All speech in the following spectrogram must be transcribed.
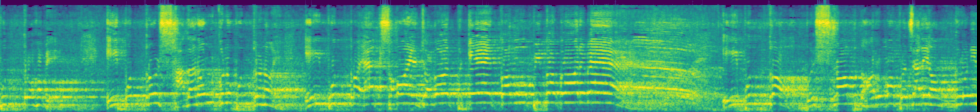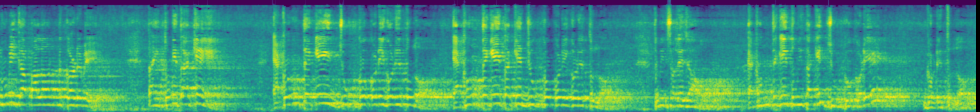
পুত্র হবে। এই পুত্র সাধারণ কোনো পুত্র নয়। এই পুত্র এক সময় জগৎকে কম্পিত করবে এই পুত্র বৈষ্ণব ধর্ম প্রচারে অগ্রণী ভূমিকা পালন করবে তাই তুমি তাকে এখন থেকেই যোগ্য করে গড়ে তুলো। এখন থেকেই তাকে যোগ্য করে গড়ে তুলো। তুমি চলে যাও। এখন থেকেই তুমি তাকে যোগ্য করে, গড়ে তুলো।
